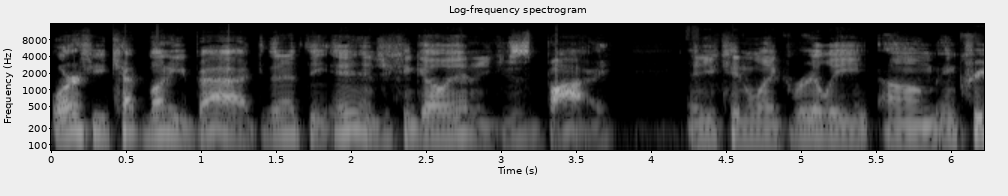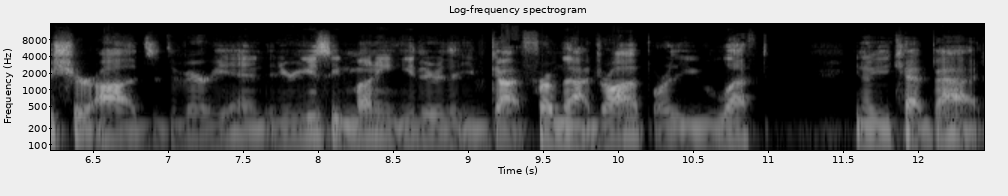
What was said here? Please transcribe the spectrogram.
or if you kept money back, then at the end you can go in and you can just buy and you can like really um, increase your odds at the very end. And you're using money either that you've got from that drop or that you left, you know, you kept back.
